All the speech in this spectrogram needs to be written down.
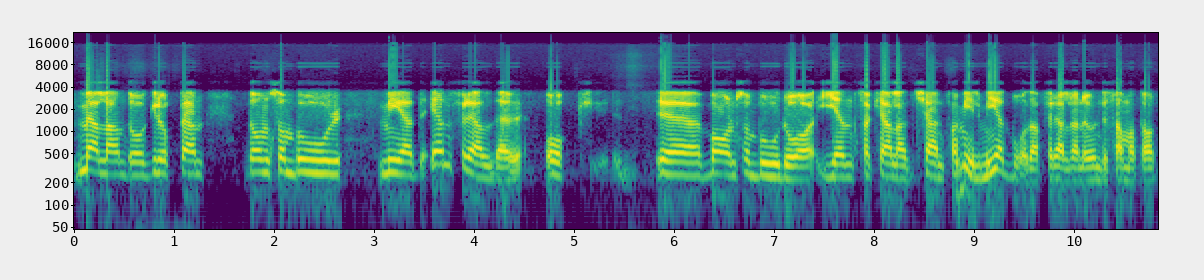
mellan då gruppen de som bor med en förälder och eh, barn som bor då i en så kallad kärnfamilj med båda föräldrarna under samma tak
